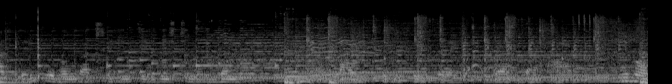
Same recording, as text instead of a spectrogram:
আসবেন এবং রাজশাহী যে বৃষ্টি নন্দন লাইট থেকে শুরু করে রাস্তা এবং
